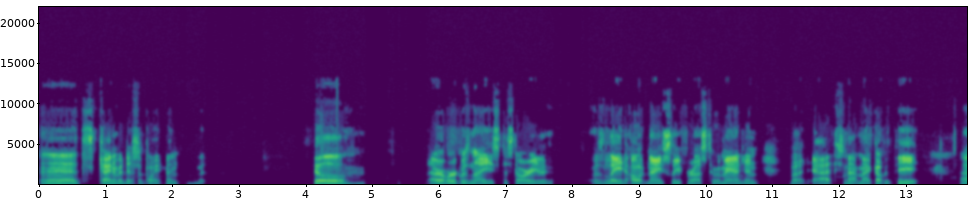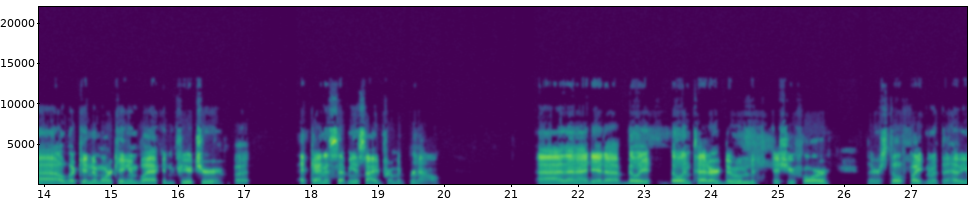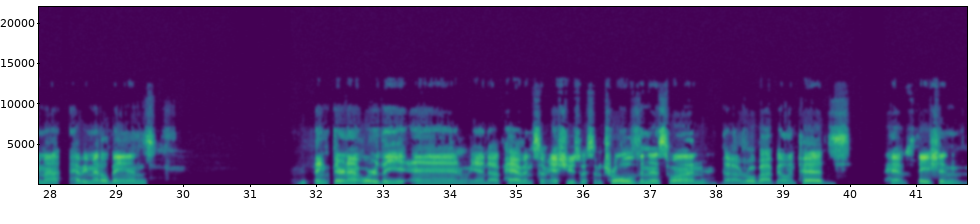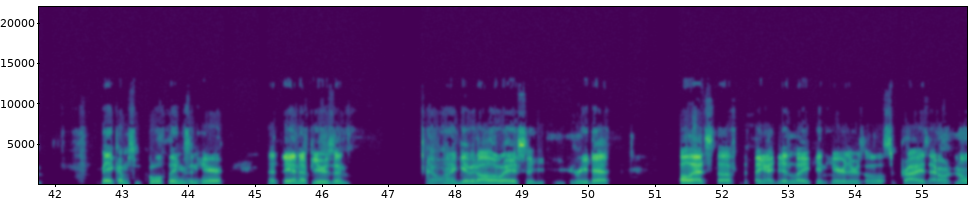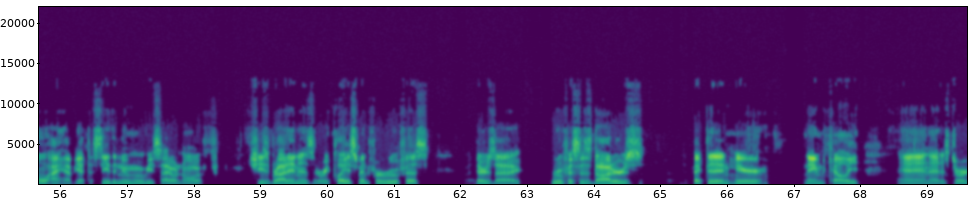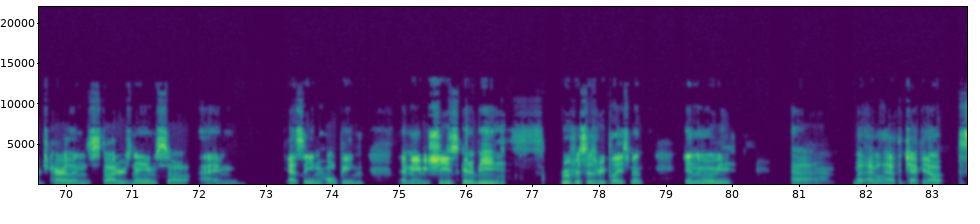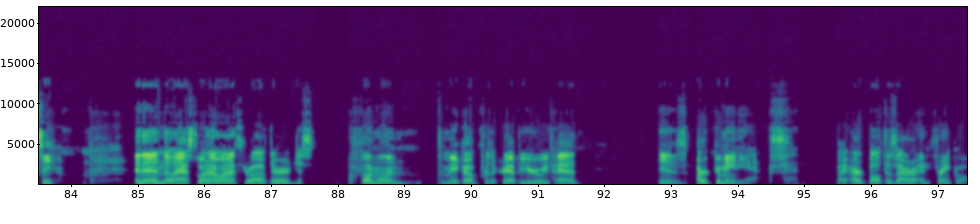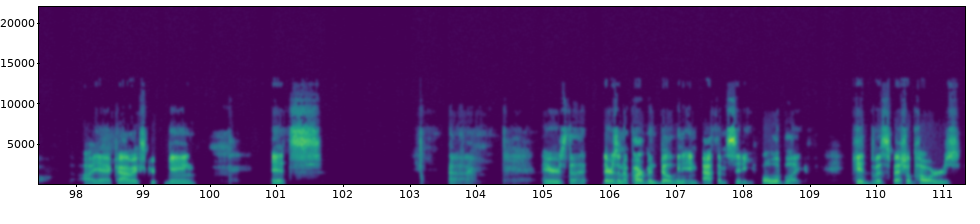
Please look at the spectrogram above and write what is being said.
Eh, it's kind of a disappointment, but still, the artwork was nice. The story was laid out nicely for us to imagine, but yeah, it's not my cup of tea. Uh, I'll look into more King in Black in the future, but that kind of set me aside from it for now. Uh, then I did uh, Billy, Bill and Ted are doomed, issue four. They're still fighting with the heavy heavy metal bands. We think they're not worthy, and we end up having some issues with some trolls in this one. The robot Bill and Ted's have station make them some cool things in here that they end up using. I don't want to give it all away, so you, you can read that. All that stuff. The thing I did like in here, there's a little surprise. I don't know. I have yet to see the new movie, so I don't know if she's brought in as a replacement for Rufus. There's a uh, Rufus's daughters depicted in here, named Kelly, and that is George Carlin's daughter's name. So I'm guessing, hoping that maybe she's gonna be Rufus's replacement in the movie. Uh, but I will have to check it out to see. And then the last one I want to throw out there, just a fun one to make up for the crappy year we've had, is Arkhamaniacs by Art Baltazar and Franco. Uh, yeah, comics gang. It's uh, here's the there's an apartment building in Gotham City full of life, kids with special powers,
